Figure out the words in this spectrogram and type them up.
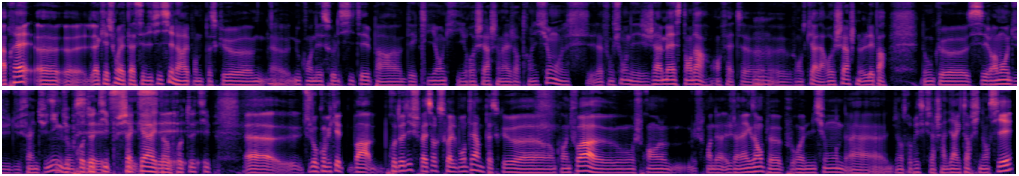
après, euh, euh, la question est assez difficile à répondre parce que euh, nous, quand on est sollicité par des clients qui recherchent un manager de transition, la fonction n'est jamais standard en fait. Euh, Mm. euh, en tout cas, la recherche ne l'est pas. Donc c'est vraiment du, du fine tuning. C'est du prototype. Chaque cas est un prototype. toujours compliqué. de- bah, prototype, je suis pas sûr que ce soit le bon terme parce que encore une fois, je prends, je un exemple pour une mission d'une entreprise qui cherche un directeur financier.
